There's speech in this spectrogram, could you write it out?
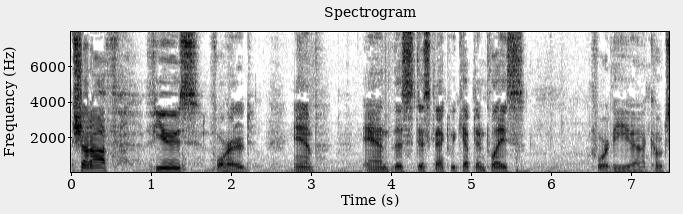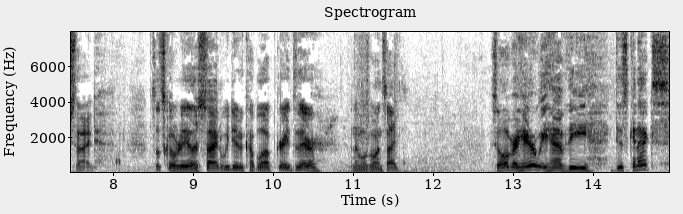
shut off fuse, 400 amp and this disconnect we kept in place for the uh, coach side. So let's go over to the other side. We did a couple upgrades there and then we'll go inside. So over here we have the disconnects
